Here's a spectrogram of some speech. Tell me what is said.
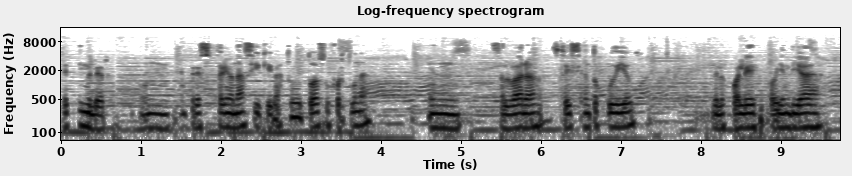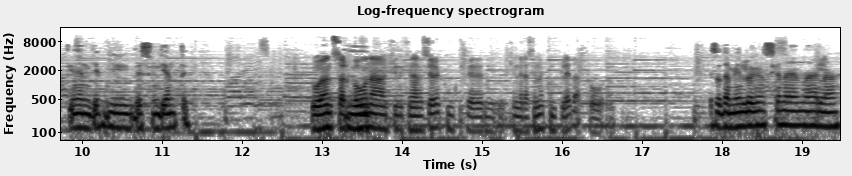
de Schindler, un empresario nazi que gastó toda su fortuna en salvar a 600 judíos, de los cuales hoy en día tienen 10.000 descendientes. Weón salvó Y- una gen- generaciones, com- gen- generaciones completas, po. Eso también lo menciona en una de las.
